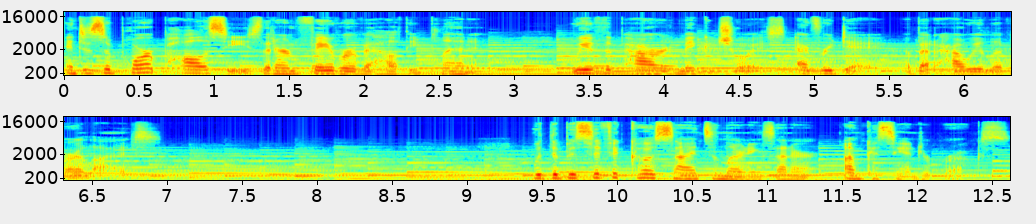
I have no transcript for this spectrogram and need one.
and to support policies that are in favor of a healthy planet. We have the power to make a choice every day about how we live our lives. With the Pacific Coast Science and Learning Center, I'm Cassandra Brooks.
